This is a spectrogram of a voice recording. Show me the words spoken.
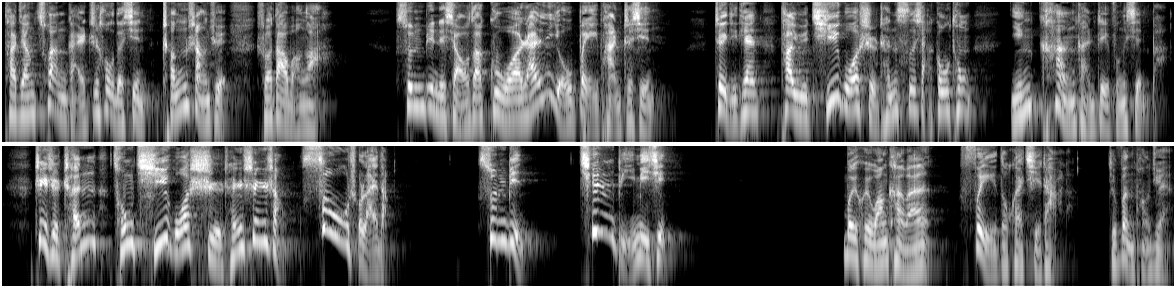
他将篡改之后的信呈上去，说：“大王啊，孙膑这小子果然有背叛之心。这几天他与齐国使臣私下沟通，您看看这封信吧。”这是臣从齐国使臣身上搜出来的，孙膑亲笔密信。魏惠王看完，肺都快气炸了，就问庞涓：“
